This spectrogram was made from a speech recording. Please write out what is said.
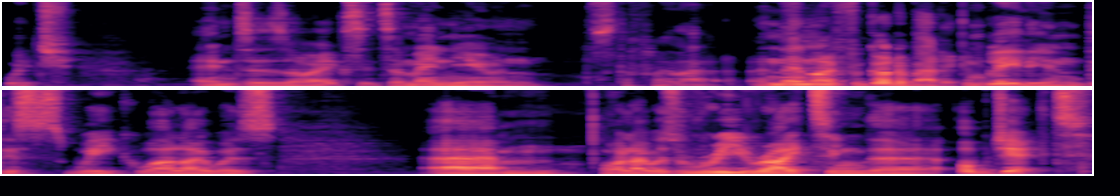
which enters or exits a menu and stuff like that. And then I forgot about it completely. And this week, while I was um, while I was rewriting the object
